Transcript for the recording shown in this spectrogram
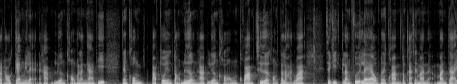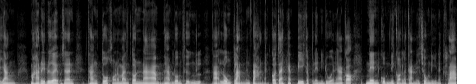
ตทแก๊งนี่แหละนะครับ เรื่องของพลังงานที่ยังคงปรับตัวอย่างต่อเนื่องนะครับ เรื่องของความเชื่อของตลาดว่า เศรษฐกิจกำลังฟื้นแล้วเพราะฉะนั้นความต้องการใช้น้ำมันอะมันจะยังมาเรื่อยๆ เพราะฉะนั้นทั้งตัวของน้ำมันต้นน้ำนะครับรวมถึงลงกลั่นต่างๆเนี่ยก็จะแฮปปี้กับประเด็นนี้ด้วยนะครับ ก็เน้นกลุ่มนี้ก่อนแล้วกันในช่วงนี้นะครับ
